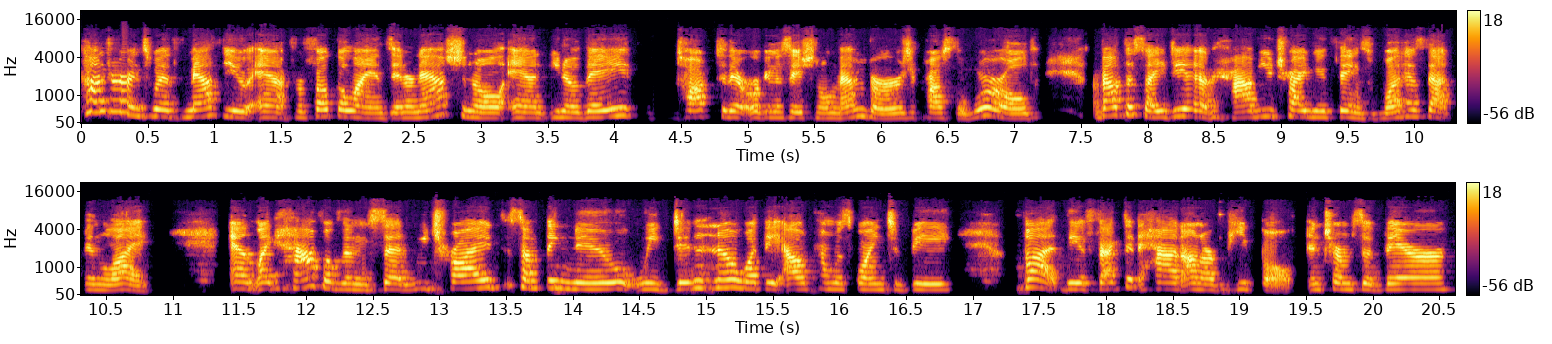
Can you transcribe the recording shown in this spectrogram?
conference with Matthew at, for Folk Alliance International, and you know they talk to their organizational members across the world about this idea of have you tried new things? What has that been like? And like half of them said, we tried something new. We didn't know what the outcome was going to be, but the effect it had on our people in terms of their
